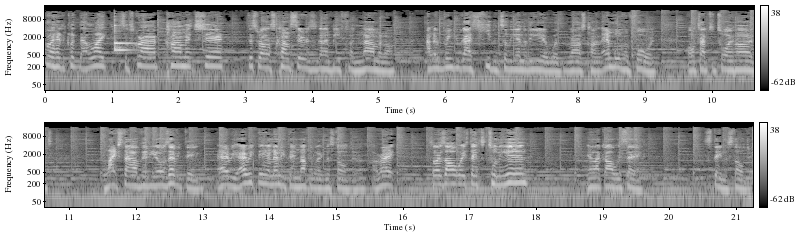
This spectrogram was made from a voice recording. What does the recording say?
Go ahead and click that like, subscribe, comment, share. This Con series is gonna be phenomenal. I'm gonna bring you guys heat until the end of the year with Con and moving forward. All types of toy hunts, lifestyle videos, everything. Every everything and anything, nothing like nostalgia. Alright? So as always, thanks for tuning in. And like I always say, stay nostalgic.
